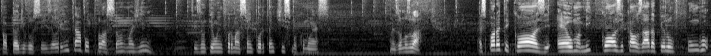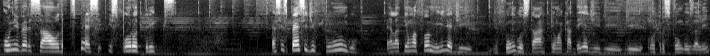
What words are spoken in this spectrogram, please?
papel de vocês é orientar a população, imagine. Vocês vão ter uma informação importantíssima como essa. Mas vamos lá. A esporotricose é uma micose causada pelo fungo universal da espécie Sporotrix. Essa espécie de fungo, ela tem uma família de, de fungos, tá? Tem uma cadeia de, de, de outros fungos ali.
